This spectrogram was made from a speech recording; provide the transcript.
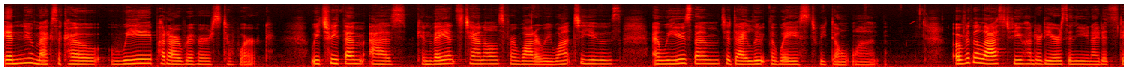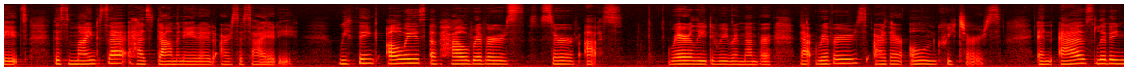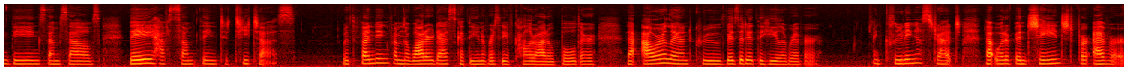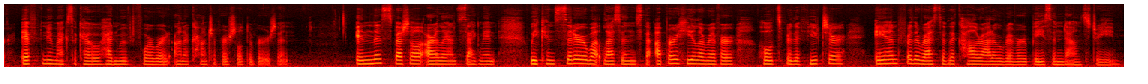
In New Mexico, we put our rivers to work. We treat them as conveyance channels for water we want to use, and we use them to dilute the waste we don't want. Over the last few hundred years in the United States, this mindset has dominated our society. We think always of how rivers serve us. Rarely do we remember that rivers are their own creatures and as living beings themselves, they have something to teach us. With funding from the water desk at the University of Colorado Boulder, the Our Land crew visited the Gila River, including a stretch that would have been changed forever if New Mexico had moved forward on a controversial diversion. In this special Our Land segment, we consider what lessons the Upper Gila River holds for the future and for the rest of the Colorado River Basin downstream.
